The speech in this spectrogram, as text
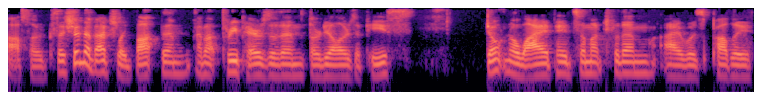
offload because I shouldn't have actually bought them. I bought three pairs of them, $30 a piece. Don't know why I paid so much for them. I was probably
